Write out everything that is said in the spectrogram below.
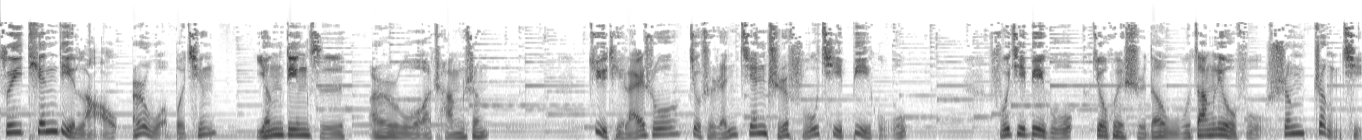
虽天地老而我不轻，迎丁死而我长生。具体来说，就是人坚持福气辟谷，福气辟谷就会使得五脏六腑生正气，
